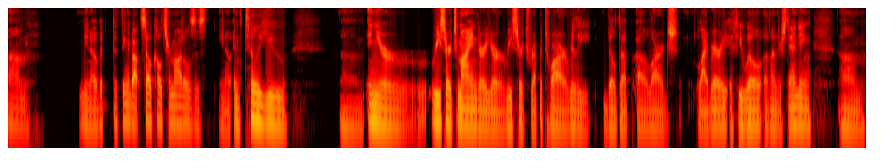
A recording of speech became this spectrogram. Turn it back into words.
Um, you know, but the thing about cell culture models is, you know, until you, um, in your research mind or your research repertoire, really build up a large library, if you will, of understanding um,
